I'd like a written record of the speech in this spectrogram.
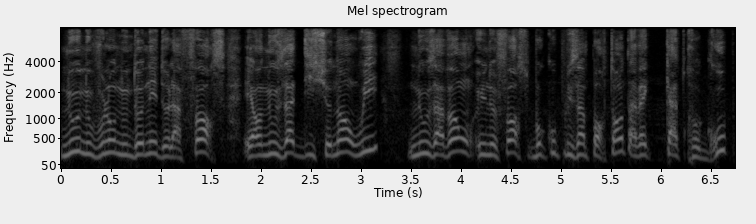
nous, nous voulons nous donner de la force. Et en nous additionnant, oui, nous avons une force beaucoup plus importante avec quatre groupes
